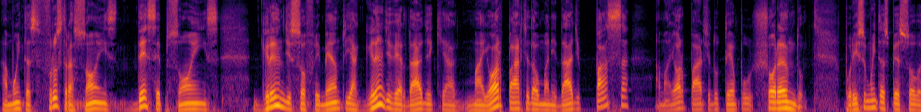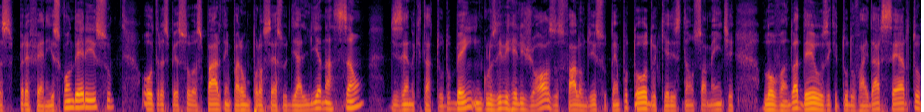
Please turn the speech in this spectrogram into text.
a muitas frustrações, decepções, grande sofrimento e a grande verdade é que a maior parte da humanidade passa a maior parte do tempo chorando. Por isso, muitas pessoas preferem esconder isso, outras pessoas partem para um processo de alienação, dizendo que está tudo bem. Inclusive, religiosos falam disso o tempo todo, que eles estão somente louvando a Deus e que tudo vai dar certo.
